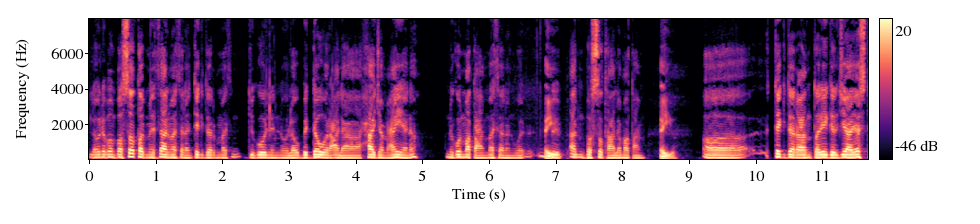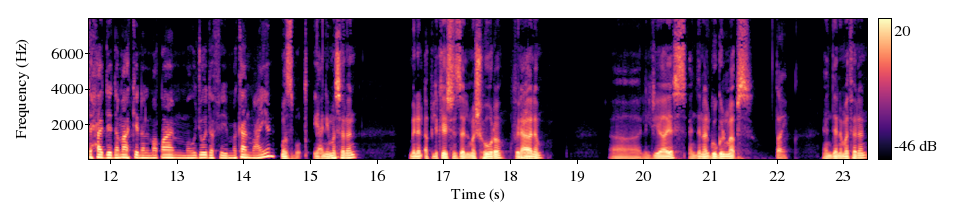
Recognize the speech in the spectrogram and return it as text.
لو نبغى نبسطها بمثال مثلا تقدر مثلا تقول إنه لو بتدور على حاجة معينة نقول مطعم مثلا و... ب- نبسطها على مطعم. أيوه. آه تقدر عن طريق ال GIS تحدد أماكن المطاعم موجودة في مكان معين؟ مزبوط يعني مثلا من ال applications المشهورة في. العالم آه لل GIS عندنا ال Google Maps طيب. عندنا مثلا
